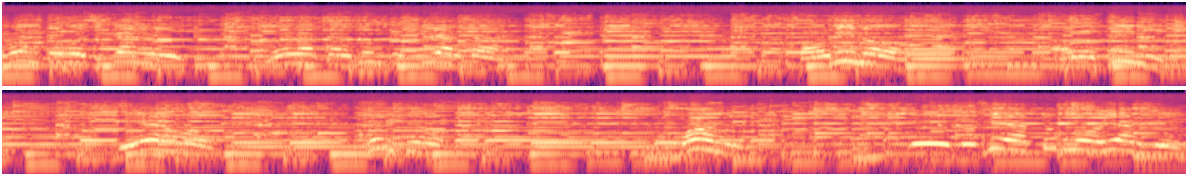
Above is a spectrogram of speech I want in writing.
Proyecto musical Nueva Quisquillarta. Paulino, Agustín, Guillermo, Sergio, Juan y Lucía Tugno Yancy.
